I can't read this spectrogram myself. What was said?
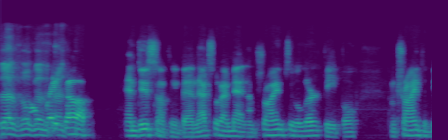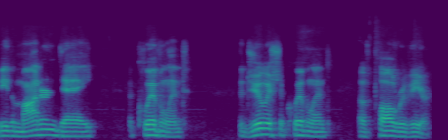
successful I'll wake up and do something, Ben. That's what I meant. I'm trying to alert people. I'm trying to be the modern day equivalent, the Jewish equivalent of Paul Revere.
